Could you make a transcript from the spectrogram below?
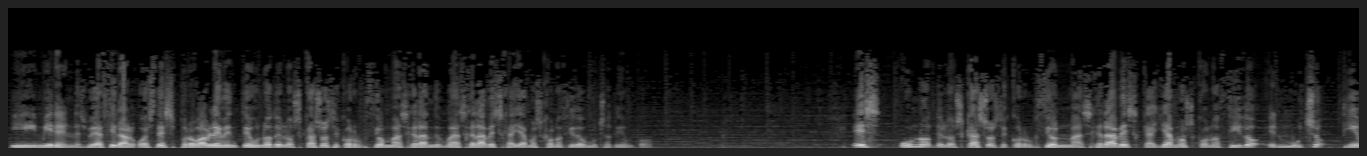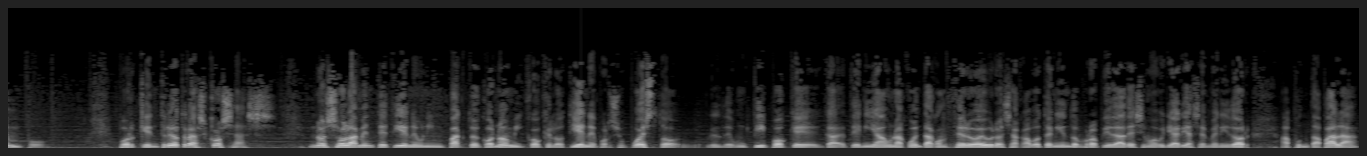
Y miren, les voy a decir algo. Este es probablemente uno de los casos de corrupción más, grande, más graves que hayamos conocido en mucho tiempo. Es uno de los casos de corrupción más graves que hayamos conocido en mucho tiempo porque entre otras cosas, no solamente tiene un impacto económico, que lo tiene, por supuesto, de un tipo que tenía una cuenta con cero euros y acabó teniendo propiedades inmobiliarias en Benidorm a punta pala,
